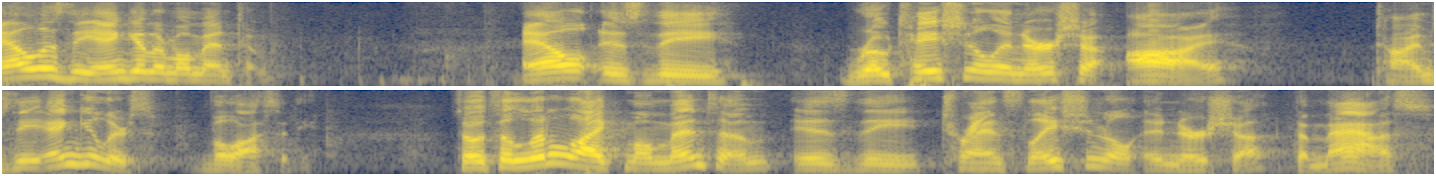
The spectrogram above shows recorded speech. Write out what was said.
L is the angular momentum. L is the rotational inertia I times the angular velocity. So it's a little like momentum is the translational inertia, the mass,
